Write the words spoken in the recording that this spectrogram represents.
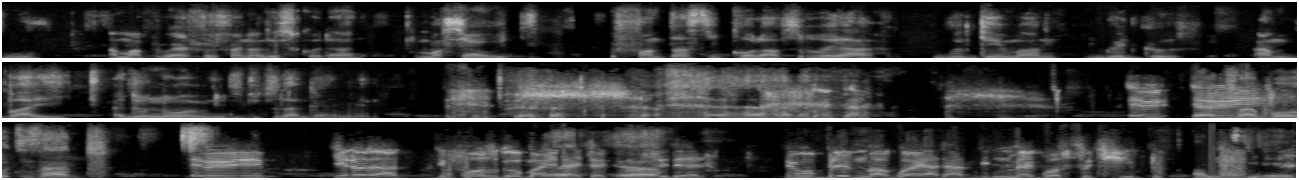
thing. I'm happy Rashford finally scored and Martial with a fantastic call out. So yeah, good game man, great goals. I'm by. I don't know what we need to do to that guy, man. Every, yeah, every, trouble with his hand. every, you know that the first goal Man Yeah, United yeah. considered, people blamed Maguire that the Meg was too cheap. And yeah,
